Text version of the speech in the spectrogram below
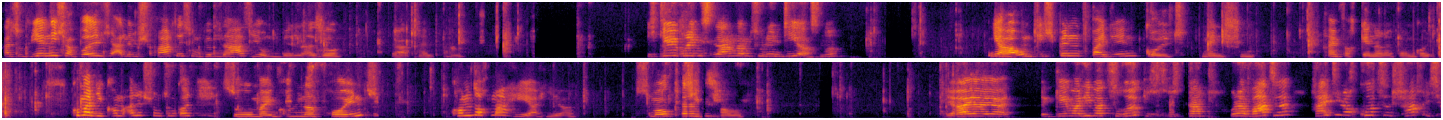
Also wir nicht, obwohl ich an einem sprachlichen Gymnasium bin. Also, ja, kein Plan. Ich gehe übrigens langsam zu den Dias, ne? Ja, und ich bin bei den Goldmenschen. Einfach generell beim Gold. Guck mal, die kommen alle schon zum Gold. So, mein grüner Freund. Komm doch mal her hier. Smoke TV. Ja, ja, ja. Geh mal lieber zurück. Ich, ich kann. Oder warte, halt die noch kurz in Schach. Ich,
